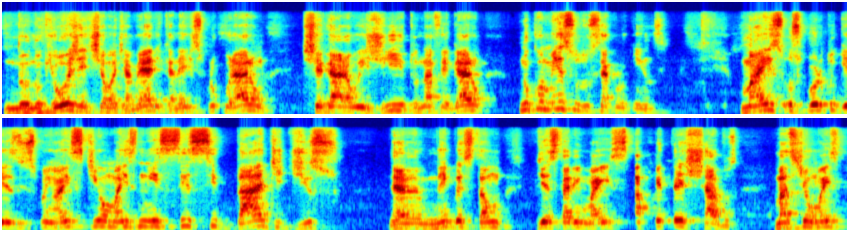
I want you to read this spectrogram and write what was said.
no, no, que hoje a gente chama de América, né? Eles procuraram chegar ao Egito, navegaram no começo do século XV. Mas os portugueses e espanhóis tinham mais necessidade disso, né? nem questão de estarem mais apetrechados, mas tinham mais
